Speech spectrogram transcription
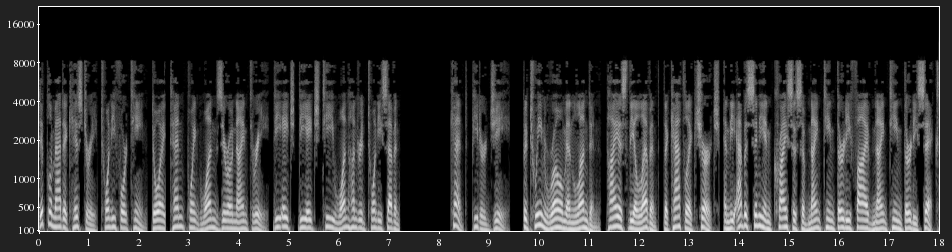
Diplomatic History 2014, doi 10.1093, dh DHT 127. Kent, Peter G. Between Rome and London, Pius XI, the Catholic Church, and the Abyssinian Crisis of 1935–1936.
